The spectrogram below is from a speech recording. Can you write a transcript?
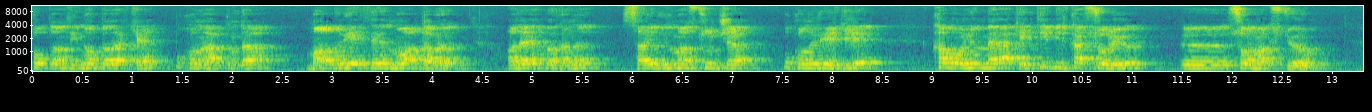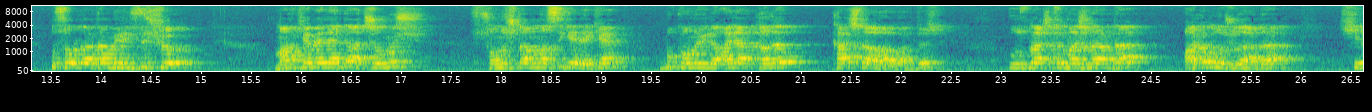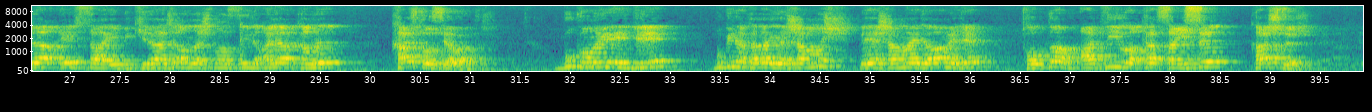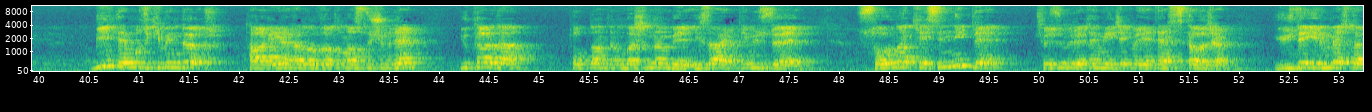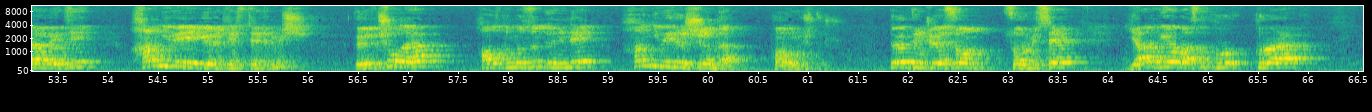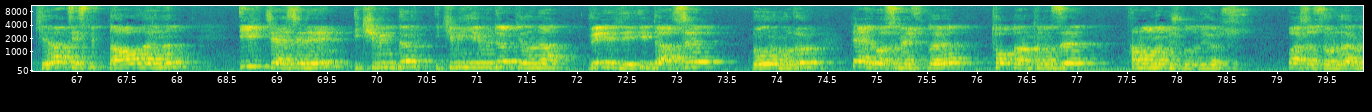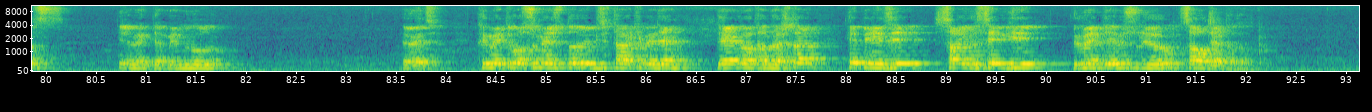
toplantıyı noktalarken bu konu hakkında mağduriyetlerin muhatabı Adalet Bakanı Sayın Yılmaz Tunç'a bu konuyla ilgili kamuoyunun merak ettiği birkaç soruyu e, sormak istiyorum. Bu sorulardan birincisi şu. Mahkemelerde açılmış sonuçlanması gereken bu konuyla alakalı kaç dava vardır? Uzlaştırmacılarda, arabulucularda kira ev sahibi kiracı anlaşmazlığı ile alakalı kaç dosya vardır? Bu konuyla ilgili bugüne kadar yaşanmış ve yaşanmaya devam eden toplam adli vaka sayısı kaçtır? 1 Temmuz 2004 tarihine kadar uzatılması düşünülen yukarıda toplantının başından beri izah ettiğimiz üzere soruna kesinlikle çözüm üretemeyecek ve yetersiz kalacak %25 garabeti hangi veriye göre tespit edilmiş? Ölçü olarak halkımızın önüne hangi veri ışığında konulmuştur? Dördüncü ve son sorum ise yargıya baskı kur- kurarak kira tespit davalarının ilk celselerin 2004-2024 yılına verildiği iddiası doğru mudur? Değerli basın mensupları toplantımızı tamamlamış bulunuyoruz. Varsa sorularınız dilemekten memnun olurum. Evet, kıymetli basın mensupları ve bizi takip eden değerli vatandaşlar hepinizi saygı, sevgi, hürmetlerimi sunuyorum. Sağlıcakla kalın.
